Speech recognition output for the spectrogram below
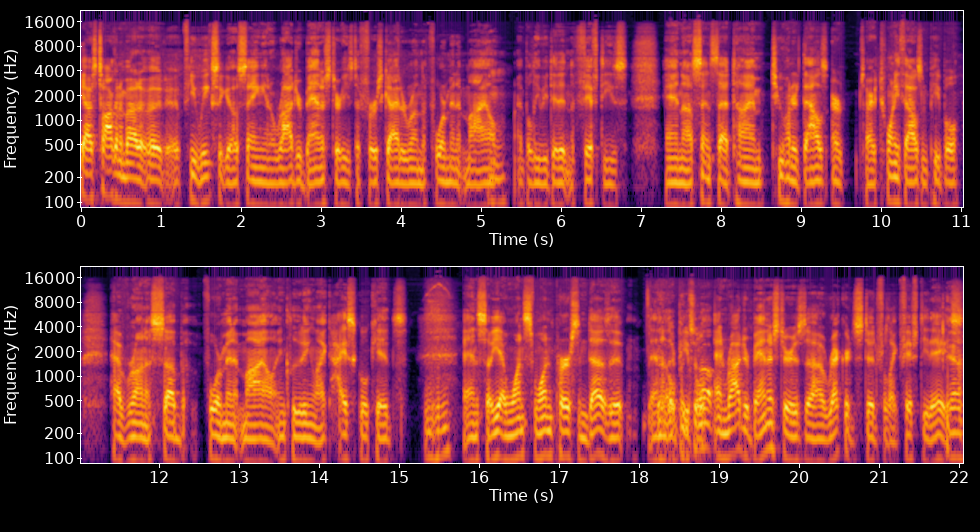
Yeah, I was talking about it a, a few weeks ago, saying, you know, Roger Bannister, he's the first guy to run the four minute mile. I believe he did it in the 50s. And uh, since that time, 200,000, or sorry, 20,000 people have run a sub four minute mile, including like high school kids. And so, yeah, once one person does it, then It other people. And Roger Bannister's uh, record stood for like 50 days. Yeah.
